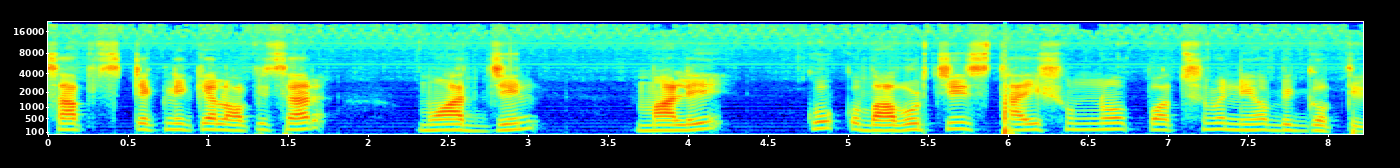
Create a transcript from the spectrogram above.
সাব টেকনিক্যাল অফিসার মোয়াজ্জিন মালি কুক বাবুর্চি স্থায়ী শূন্য পদসমূহ নিয়োগ বিজ্ঞপ্তি।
